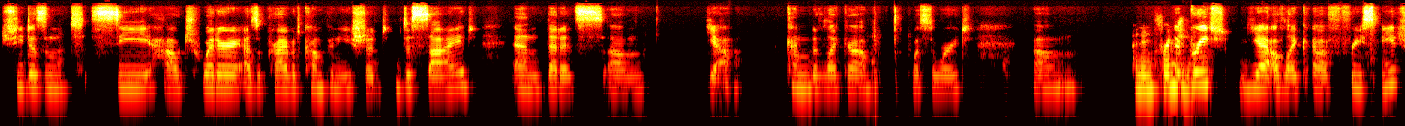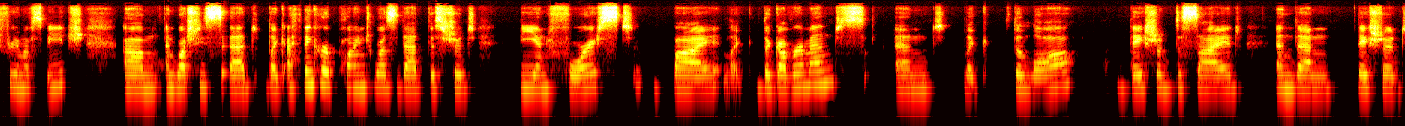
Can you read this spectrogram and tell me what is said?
she doesn't see how Twitter as a private company should decide, and that it's um, yeah kind of like a what's the word um, an infringement. a breach yeah of like uh, free speech freedom of speech. Um, and what she said like i think her point was that this should be enforced by like the governments and like the law. They should decide and then they should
